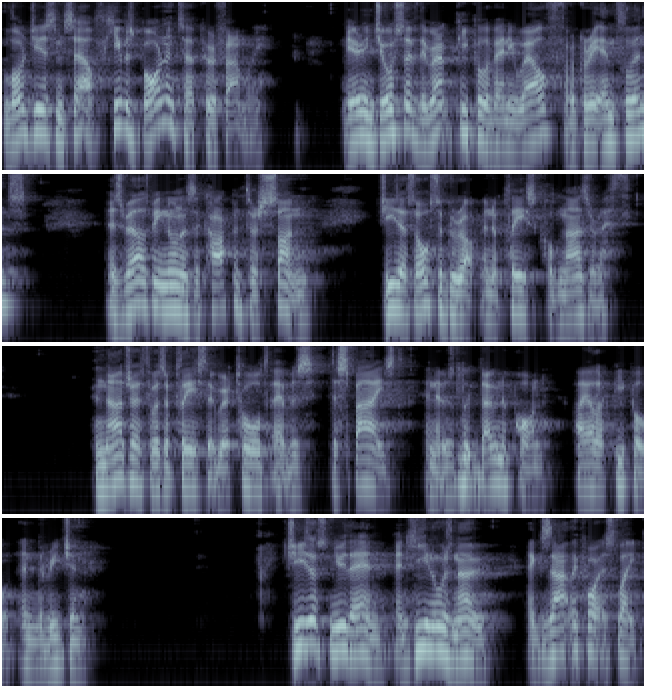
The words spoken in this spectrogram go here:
The Lord Jesus himself, he was born into a poor family. Mary and Joseph, they weren't people of any wealth or great influence. As well as being known as the carpenter's son, Jesus also grew up in a place called Nazareth. And Nazareth was a place that we're told it was despised and it was looked down upon by other people in the region. Jesus knew then, and he knows now, exactly what it's like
